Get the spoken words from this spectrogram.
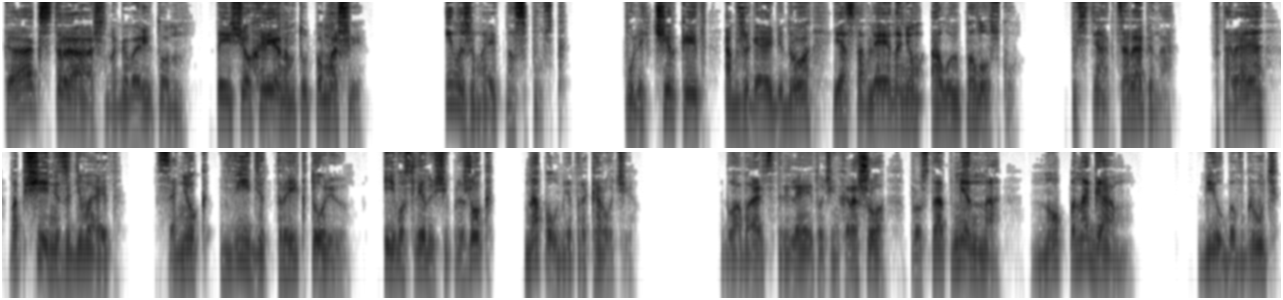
«Как страшно!» — говорит он. «Ты еще хреном тут помаши!» И нажимает на спуск. Пуля чиркает, обжигая бедро и оставляя на нем алую полоску. Пустяк, царапина. Вторая вообще не задевает. Санек видит траекторию, и его следующий прыжок на полметра короче. Главарь стреляет очень хорошо, просто отменно, но по ногам. Бил бы в грудь,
